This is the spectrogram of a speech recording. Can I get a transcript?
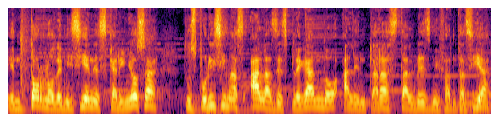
en torno de mis sienes cariñosa, tus purísimas alas desplegando, alentarás tal vez mi fantasía,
